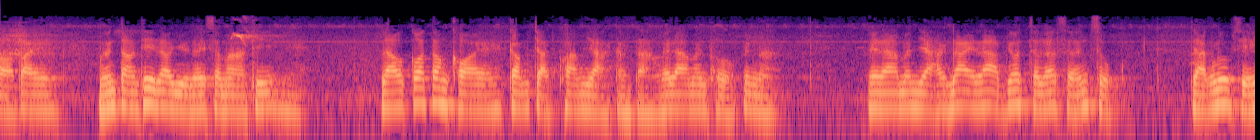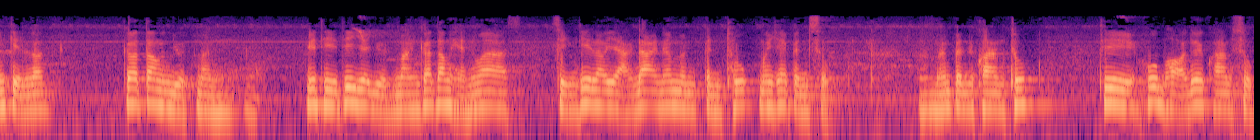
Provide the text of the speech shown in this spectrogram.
ต่อไป เหมือนตอนที่เราอยู่ในสมาธิเราก็ต้องคอยกำจัดความอยากต่างๆ เวลามันโผล่ขึ้นมา เวลามันอยากได้ลาบยศสรรเสริญสุข จากรูปเสียงกลิ่นรสก็ต้องหยุดมัน วิธีที่จะหยุดมันก็ต้องเห็นว่า สิ่งที่เราอยากได้นะมันเป็นทุกข์ไม่ใช่เป็นสุข มันเป็นความทุกข์ที่หุ้มห่อด้วยความสุข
